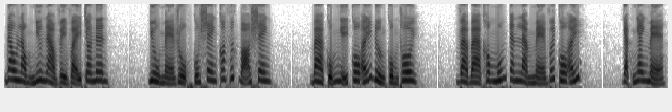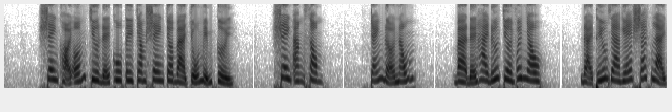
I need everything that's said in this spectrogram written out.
đau lòng như nào vì vậy cho nên dù mẹ ruột của Sen có vứt bỏ Sen, bà cũng nghĩ cô ấy đường cùng thôi. Và bà không muốn tranh làm mẹ với cô ấy. Gạch ngang mẹ. Sen khỏi ốm chưa để cô ti chăm sen cho bà chủ mỉm cười. Sen ăn xong, trán đỡ nóng. Bà để hai đứa chơi với nhau. Đại thiếu gia ghé sát lại,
